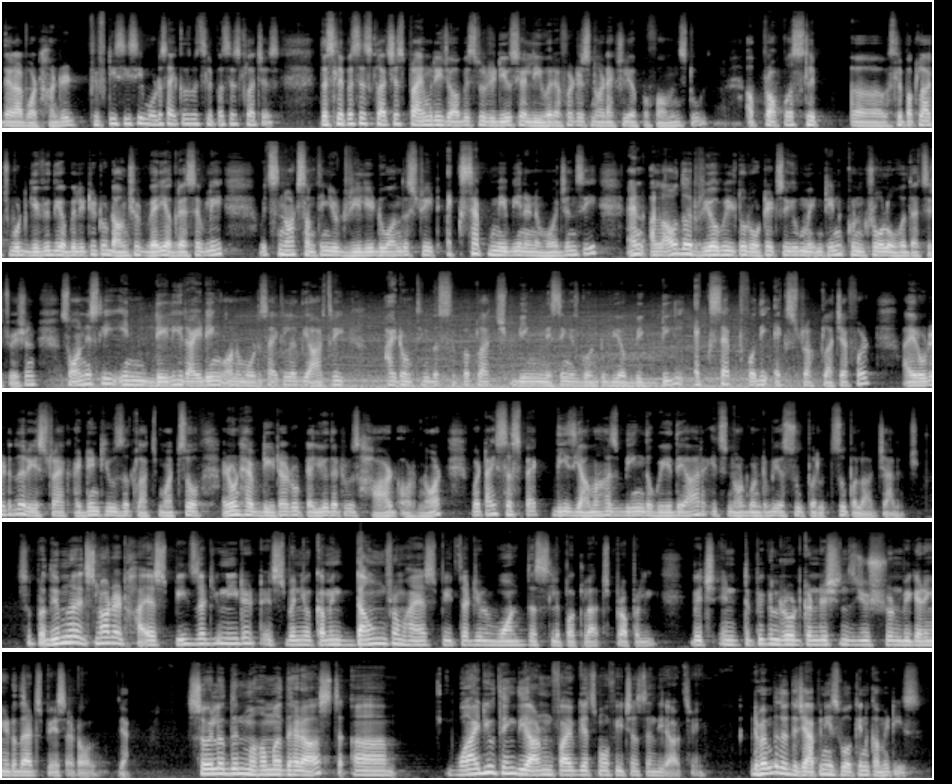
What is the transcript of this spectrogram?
there are what 150 cc motorcycles with slip assist clutches. The slip assist clutch's primary job is to reduce your lever effort. It's not actually a performance tool. A proper slip uh, slipper clutch would give you the ability to downshift very aggressively. It's not something you'd really do on the street, except maybe in an emergency, and allow the rear wheel to rotate so you maintain control over that situation. So honestly, in daily riding on a motorcycle like the R3, I don't think the slipper clutch being missing is going to be a big deal, except for the extra clutch effort. I rode it at the racetrack. I didn't use the clutch much, so I don't have data to tell you that it was hard or not. But I suspect these Yamahas being the way they are, it's not going to be a super super large challenge. So Pradyumna, it's not at higher speeds that you need it. It's when you're coming down from higher speeds that you'll want the slipper clutch properly, which in typical road conditions, you shouldn't be getting into that space at all. Yeah. Soiluddin Muhammad had asked, uh, why do you think the R15 gets more features than the R3? Remember that the Japanese work in committees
